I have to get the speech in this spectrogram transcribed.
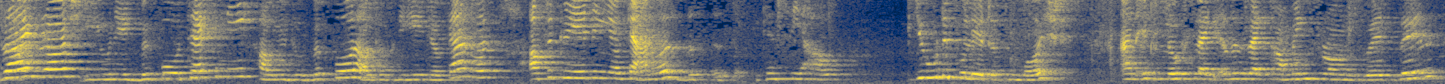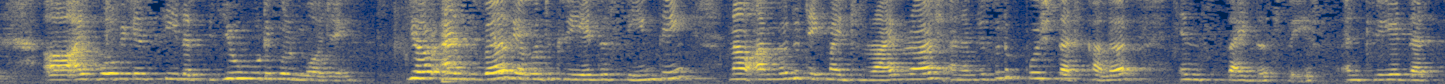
dry brush, you need before technique, how you do before, how to create your canvas. After creating your canvas, this is, you can see how beautifully it is merged and it looks like it is like coming from within. Uh, I hope you can see that beautiful merging. Here as well, we are going to create the same thing. Now I'm going to take my dry brush and I'm just going to push that color inside this face and create that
